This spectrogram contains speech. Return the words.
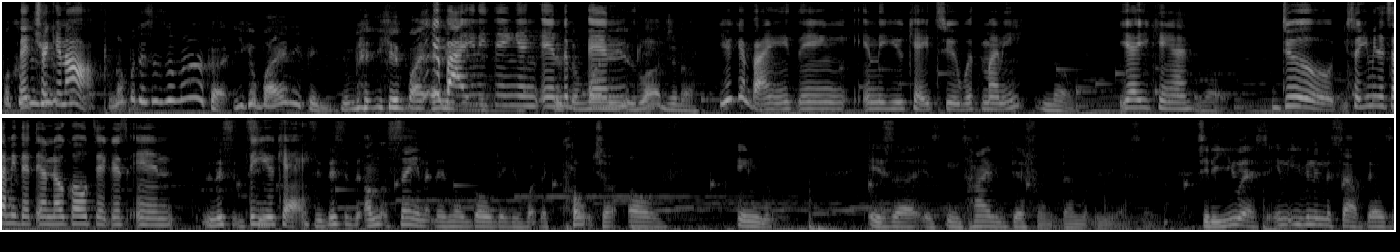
Because They're tricking is, off. No, but this is America. You can buy anything. You can buy. You can buy anything in, in the, the money in is large enough. you can buy anything in the UK too with money. No, Yeah, you can. no. Dude, so you mean to tell me that there are no gold diggers in Listen, The see, UK. See, this is. The, I'm not saying that there's no gold diggers, but the culture of England is uh, is entirely different than what the US is. See, the US, in, even in the South, there was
